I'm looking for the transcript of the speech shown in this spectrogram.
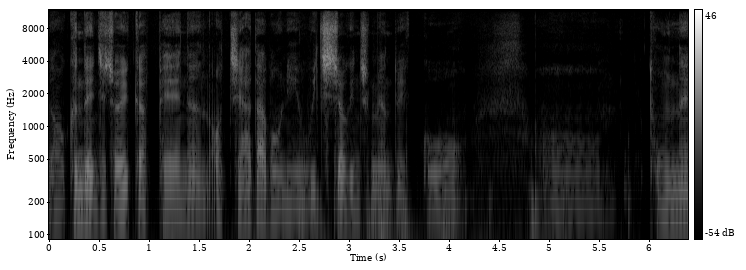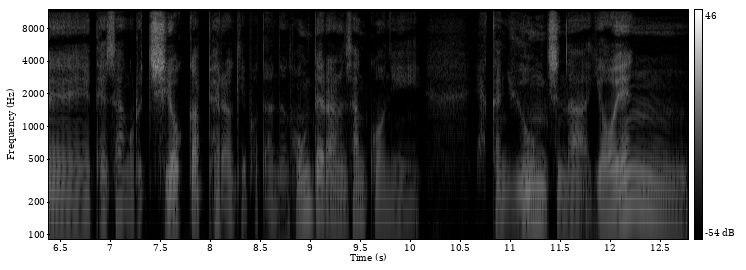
어, 근데 이제 저희 카페는 어찌 하다 보니 위치적인 측면도 있고 어, 동네 대상으로 지역 카페라기보다는 홍대라는 상권이 약간 유흥지나 여행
